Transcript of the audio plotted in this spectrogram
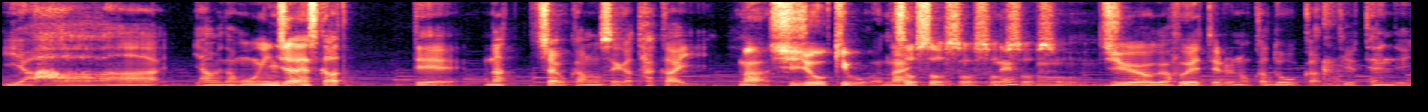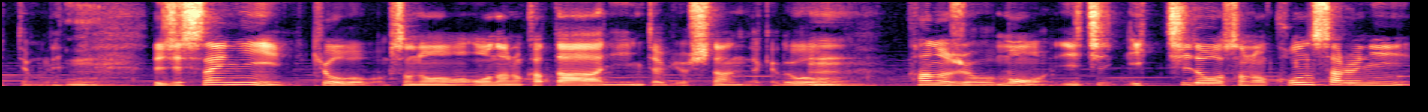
いやーやめた方がいいんじゃないですかってなっちゃう可能性が高い。まあ市場規模がないそうそうそうそうそうそう、需要が増えてるのかどうかっていう点で言ってもね、うんうん。で実際に今日そのオーナーの方にインタビューをしたんだけど、うん彼女も一一度そのコンサルに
